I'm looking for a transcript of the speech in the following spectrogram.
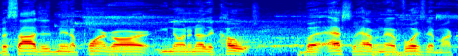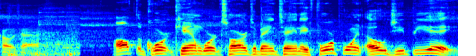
besides just being a point guard, you know, and another coach, but actually having that voice that my coach has. Off the court, Cam works hard to maintain a 4.0 GPA,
